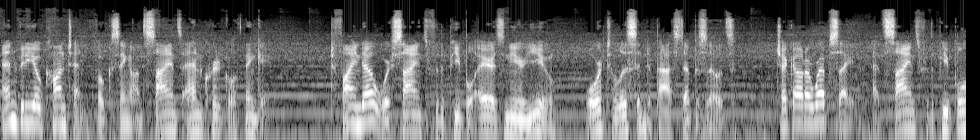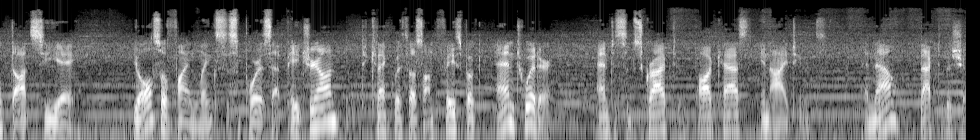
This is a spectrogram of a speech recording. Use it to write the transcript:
and video content focusing on science and critical thinking. Find out where Science for the People airs near you, or to listen to past episodes, check out our website at scienceforthepeople.ca. You'll also find links to support us at Patreon, to connect with us on Facebook and Twitter, and to subscribe to the podcast in iTunes. And now, back to the show.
